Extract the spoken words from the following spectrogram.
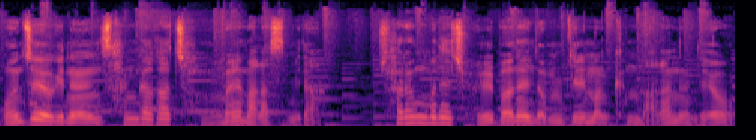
먼저 여기는 상가가 정말 많았습니다. 촬영분의 절반을 넘길 만큼 많았는데요.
